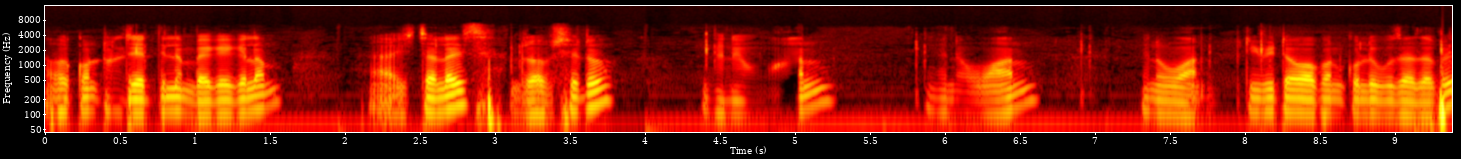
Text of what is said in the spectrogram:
আবার কন্ট্রোল জেড দিলাম ব্যাগে গেলাম। স্টাইলাইজ ড্রপ শেডো এখানে ওয়ান এখানে ওয়ান এখানে ওয়ান টিভিটা ওপেন করলে বোঝা যাবে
